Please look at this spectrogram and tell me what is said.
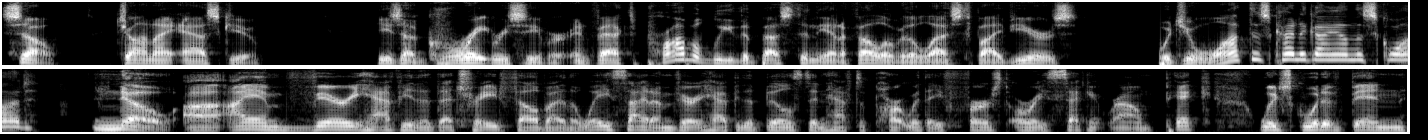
So, John, I ask you, he's a great receiver. In fact, probably the best in the NFL over the last five years. Would you want this kind of guy on the squad? No, uh, I am very happy that that trade fell by the wayside. I'm very happy the Bills didn't have to part with a first or a second round pick, which would have been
